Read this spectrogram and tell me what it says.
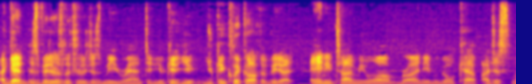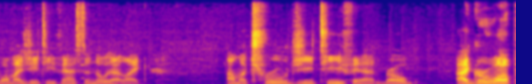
Again, this video is literally just me ranting. You can you you can click off the video at any time you want, bro. I didn't even go cap. I just want my GT fans to know that like I'm a true GT fan, bro. I grew up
